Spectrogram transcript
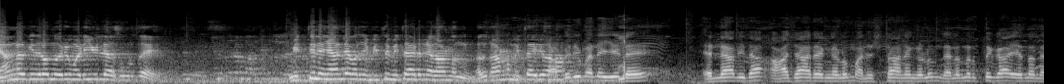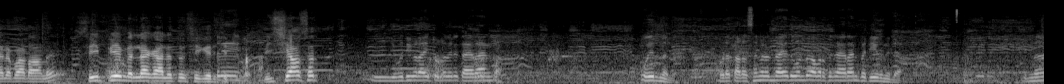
ഞങ്ങൾക്ക് ഇതിലൊന്നും ഒരു മടിയില്ല സുഹൃത്തെ. മിത്തിനെ ഞാനല്ലേ പറഞ്ഞു മിത്ത് മിത്തായിട്ട് കാണണം അത് കാണണം മിത്തായിട്ട് കാണണം. എല്ലാവിധ ആചാരങ്ങളും അനുഷ്ഠാനങ്ങളും നിലനിർത്തുക എന്ന നിലപാടാണ് സി പി എം എല്ലാ കാലത്തും സ്വീകരിച്ചിട്ടുള്ളത്. വിശ്വാസ ഈ യുവതികളായിട്ടുള്ളവർ കയറാൻ പോയിരുന്നല്ലോ. അവിടെ തടസ്സങ്ങൾ ഉണ്ടായതുകൊണ്ട് അവർക്ക് കയറാൻ പറ്റിയിരുന്നില്ല. ഇന്ന്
